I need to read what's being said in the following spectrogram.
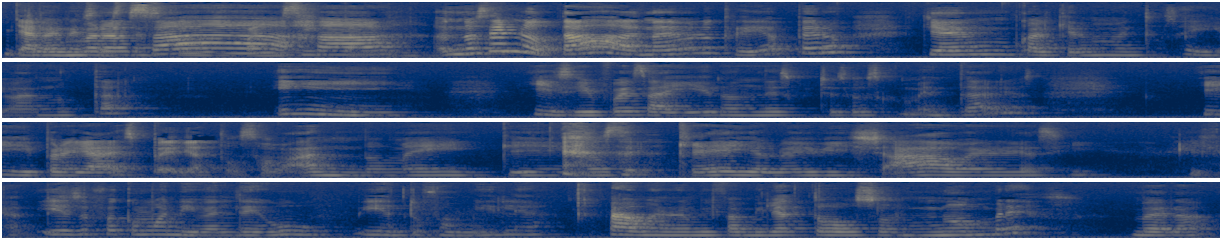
ya embarazada. No se notaba, nadie me lo creía, pero ya en cualquier momento se iba a notar. Y, y sí, pues ahí donde escuché esos comentarios. Y, pero ya después ya todo sobándome y que no sé qué, y el baby shower y así. fíjate. Y eso fue como a nivel de U y en tu familia. Ah, bueno, en mi familia todos son hombres, ¿verdad?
